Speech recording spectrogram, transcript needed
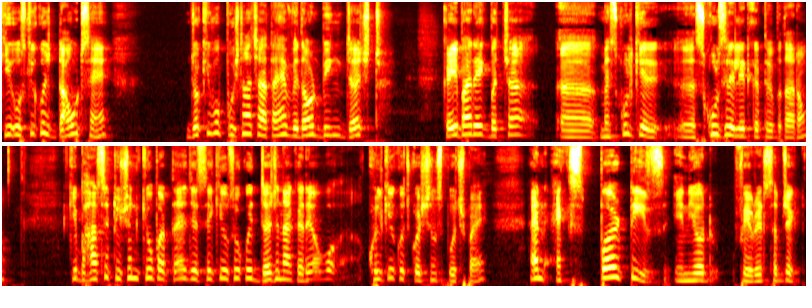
कि उसकी कुछ डाउट्स हैं जो कि वो पूछना चाहता है विदाउट बींग जज्ड कई बार एक बच्चा आ, मैं स्कूल के स्कूल से रिलेट करते हुए बता रहा हूँ। कि बाहर से ट्यूशन क्यों पढ़ता है? जैसे कि उसको कोई जज ना करे और वो खुल के कुछ क्वेश्चन पूछ पाए। And expertise in your favourite subject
